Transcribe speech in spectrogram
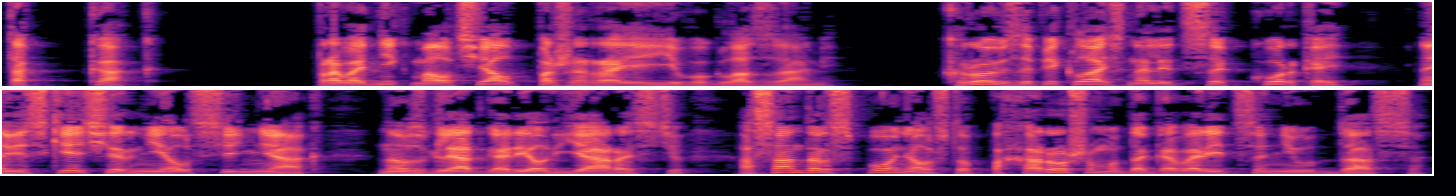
Так как?» Проводник молчал, пожирая его глазами. Кровь запеклась на лице коркой, на виске чернел синяк, но взгляд горел яростью, а Сандерс понял, что по-хорошему договориться не удастся.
